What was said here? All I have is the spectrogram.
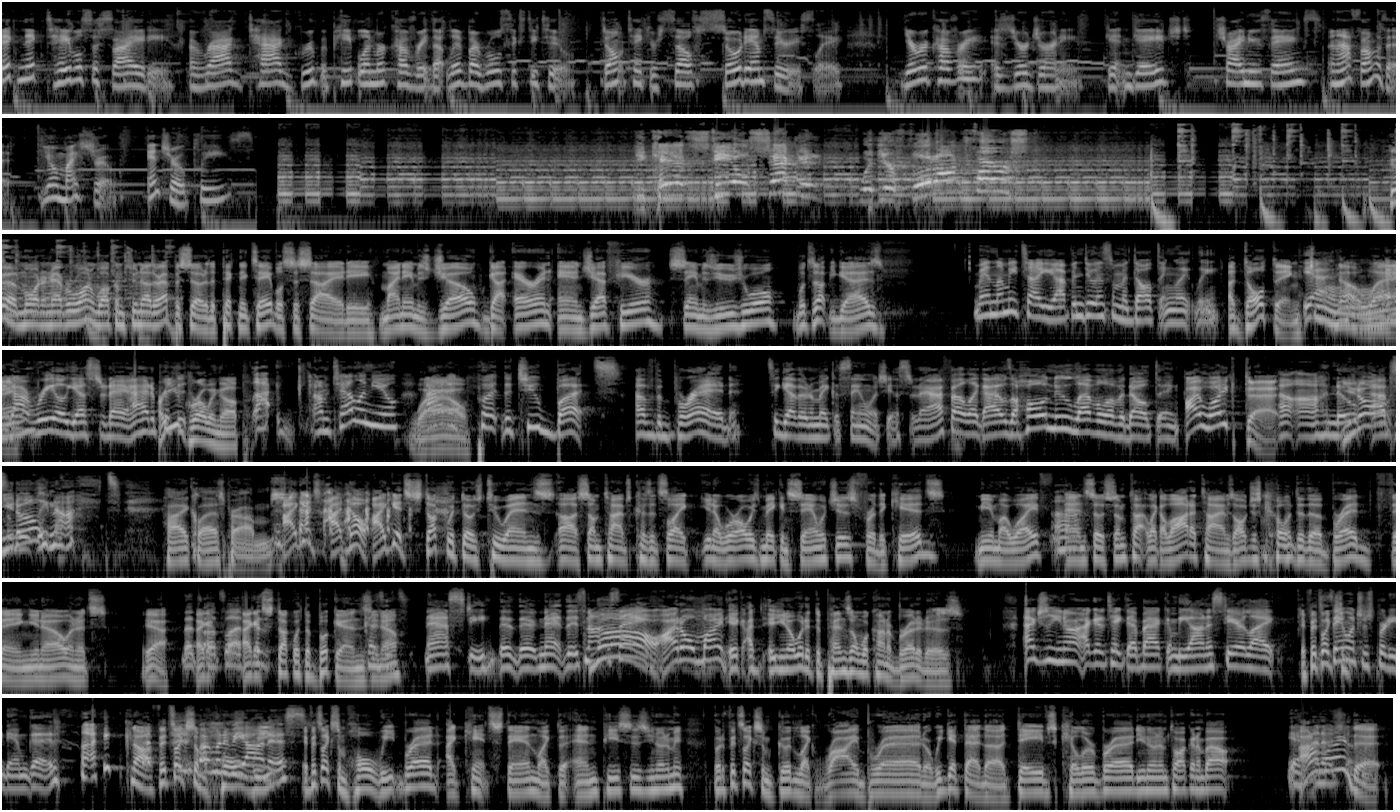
Picnic Table Society, a ragtag group of people in recovery that live by Rule 62. Don't take yourself so damn seriously. Your recovery is your journey. Get engaged, try new things, and have fun with it. Yo, Maestro, intro, please. You can't steal second with your foot on first. Good morning, everyone. Welcome to another episode of the Picnic Table Society. My name is Joe. Got Aaron and Jeff here, same as usual. What's up, you guys? Man, let me tell you, I've been doing some adulting lately. Adulting? Yeah. No way. And it got real yesterday. I had to Are you the, growing up? I, I'm telling you, I Wow. had to put the two butts of the bread together to make a sandwich yesterday. I felt like I was a whole new level of adulting. I liked that. Uh-uh, no, You don't- you absolutely don't? not. High class problems. I get I no, I get stuck with those two ends uh, sometimes because it's like you know we're always making sandwiches for the kids, me and my wife, Uh-huh. and so sometimes like a lot of times I'll just go into the bread thing, you know, and it's yeah, That's I all get, that's left, I get 'cause- stuck with the bookends, you know. it's nasty. They're, they're na- it's not no, the same. I don't mind. It, I, you know what? It depends on what kind of bread it is. Actually, you know. I got to take that back and be honest here. Like, If it's like the some- sandwich was pretty damn good. like, No, if it's like some I'm whole be wheat- honest. if it's like some whole wheat bread, I can't stand like the end pieces. You know what I mean? But if it's like some good like rye bread, or we get that uh, Dave's Killer bread, you know what I'm talking about? yeah, I don't know what mind it.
